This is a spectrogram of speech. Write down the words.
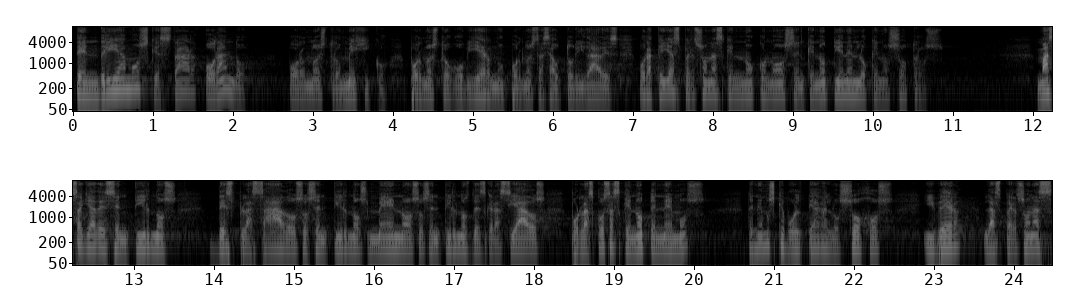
tendríamos que estar orando por nuestro México, por nuestro gobierno, por nuestras autoridades, por aquellas personas que no conocen, que no tienen lo que nosotros. Más allá de sentirnos desplazados o sentirnos menos o sentirnos desgraciados por las cosas que no tenemos, tenemos que voltear a los ojos y ver las personas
